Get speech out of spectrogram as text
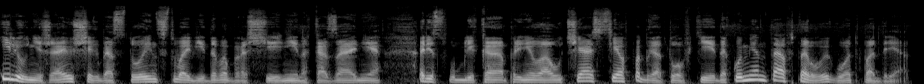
или унижающих достоинства видов обращения и наказания. Республика приняла участие в подготовке документа второй год подряд.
